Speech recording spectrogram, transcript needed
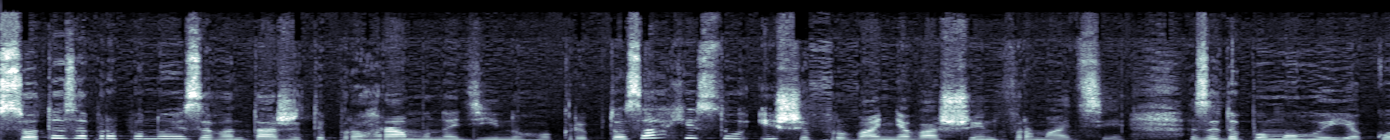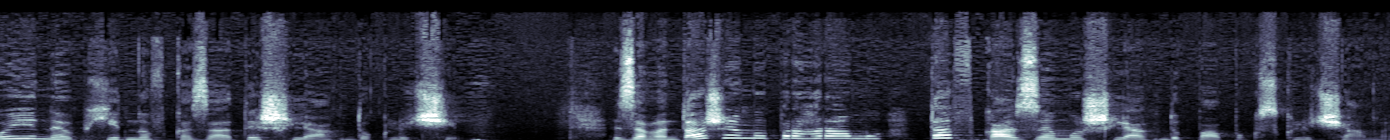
СОТА запропонує завантажити програму надійного криптозахисту і шифрування вашої інформації, за допомогою якої необхідно вказати шлях до ключів. Завантажуємо програму та вказуємо шлях до папок з ключами.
